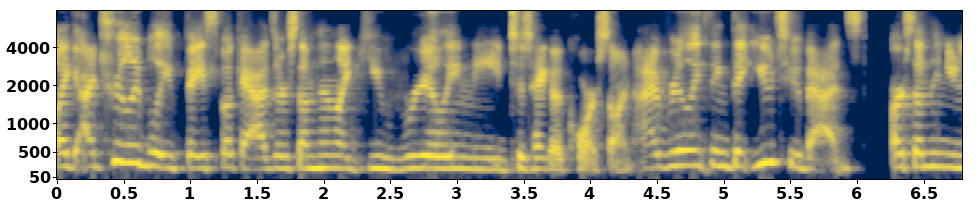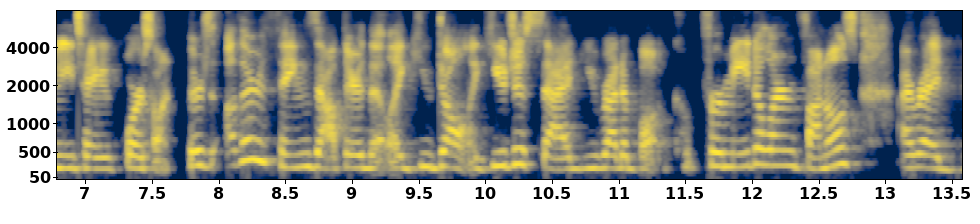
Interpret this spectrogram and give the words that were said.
like I truly believe Facebook ads are something like you really need to take a course on. I really think that YouTube ads are something you need to take a course on. There's other things out there that like you don't. Like you just said, you read a book. For me to learn funnels, I read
